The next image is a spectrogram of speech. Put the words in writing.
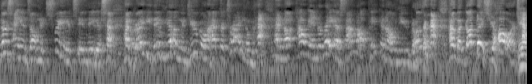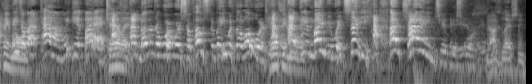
There's hands-on experience in this. Uh, Grady, them youngins, you're going to have to train them and not talking the rest. I'm not picking on you, brother, but God bless your heart. Help him, It's Lord. about time we get back. Tell it. And brother, to where we're supposed to be with the Lord. Help him, and then maybe we'd see a change in this world. God bless him.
